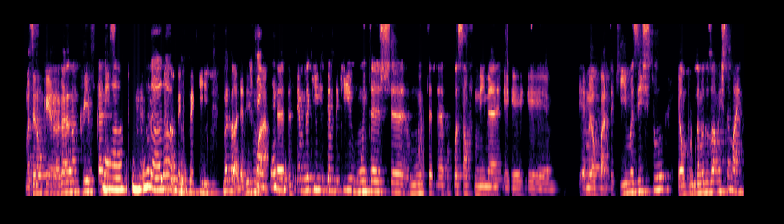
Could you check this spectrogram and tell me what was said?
Mas eu não quero, agora não queria focar nisso. Não, não, não. Aqui. Mas olha, diz-me lá, uh, temos aqui, temos aqui muitas, uh, muita população feminina é, é, é a maior parte aqui, mas isto é um problema dos homens também.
